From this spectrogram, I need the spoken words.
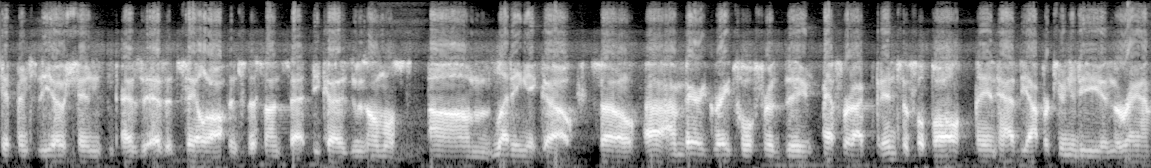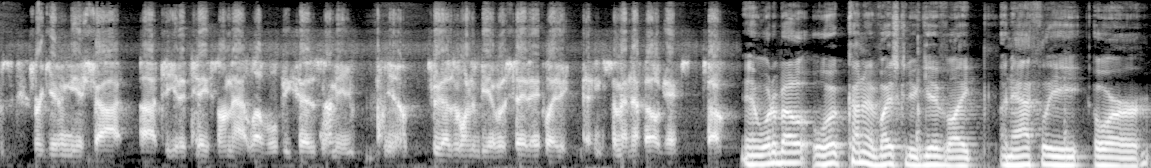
ship into the ocean as, as it sailed off into the sunset because it was almost um, letting it go. So uh, I'm very grateful for the effort I put into football and had the opportunity in the Rams for giving me a shot uh, to get a taste on that level because, I mean, you know, who doesn't want to be able to say they played in some NFL games? So And what about what kind of advice could you give like an athlete or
